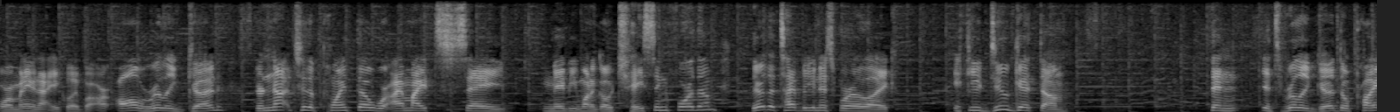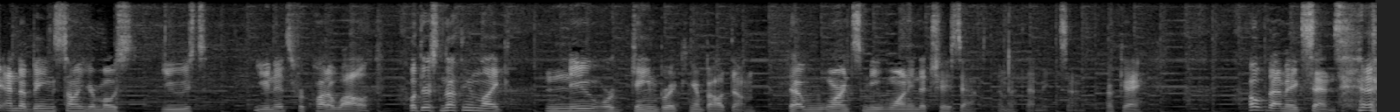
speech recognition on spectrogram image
or maybe not equally, but are all really good. They're not to the point though where I might say maybe want to go chasing for them. They're the type of units where like if you do get them, then it's really good. They'll probably end up being some of your most used units for quite a while. But there's nothing like new or game breaking about them that warrants me wanting to chase after them, if that makes sense. Okay. Hope that makes sense.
